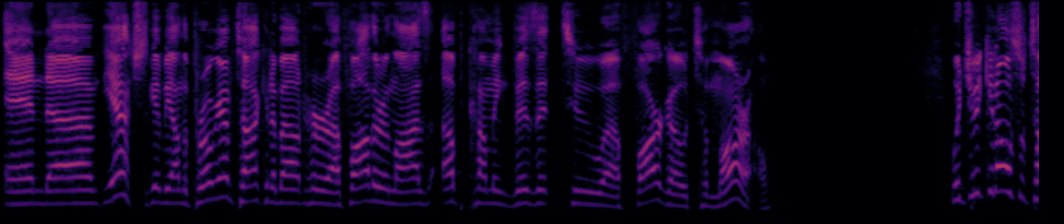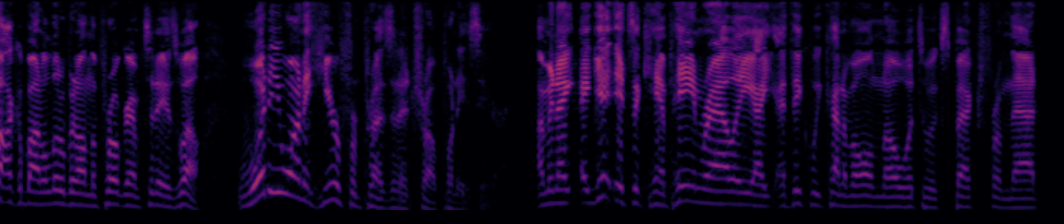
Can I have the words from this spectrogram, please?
And yeah, she's going to be on the program talking about her father in law's upcoming visit to Fargo tomorrow, which we can also talk about a little bit on the program today as well. What do you want to hear from President Trump when he's here? I mean, I, I get it's a campaign rally. I, I think we kind of all know what to expect from that.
